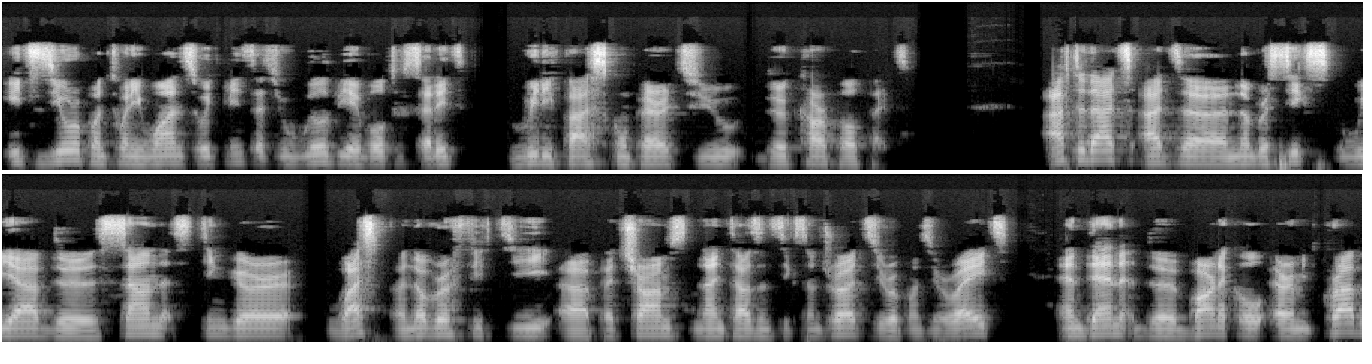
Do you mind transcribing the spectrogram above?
It's 0.21, so it means that you will be able to sell it really fast compared to the Carpal pet. After that, at uh, number six, we have the Sand Stinger Wasp, another 50 uh, pet charms, 9,600, 0.08. And then the Barnacle Hermit Crab,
